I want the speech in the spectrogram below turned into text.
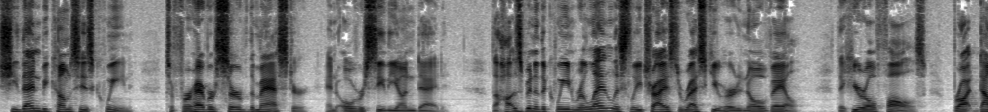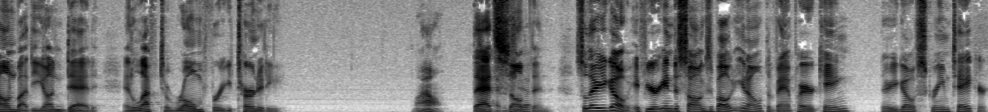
She then becomes his queen to forever serve the master and oversee the undead. The husband of the queen relentlessly tries to rescue her to no avail. The hero falls, brought down by the undead, and left to roam for eternity. Wow. That's shit. something. So there you go. If you're into songs about, you know, the Vampire King, there you go. Scream Taker.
